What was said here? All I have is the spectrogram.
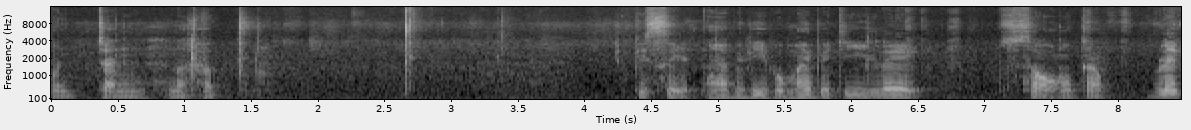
วันจันทร์นะครับ พิเศษนะครับพี่ๆผมให้ไปที่เลข 2 กับเลข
